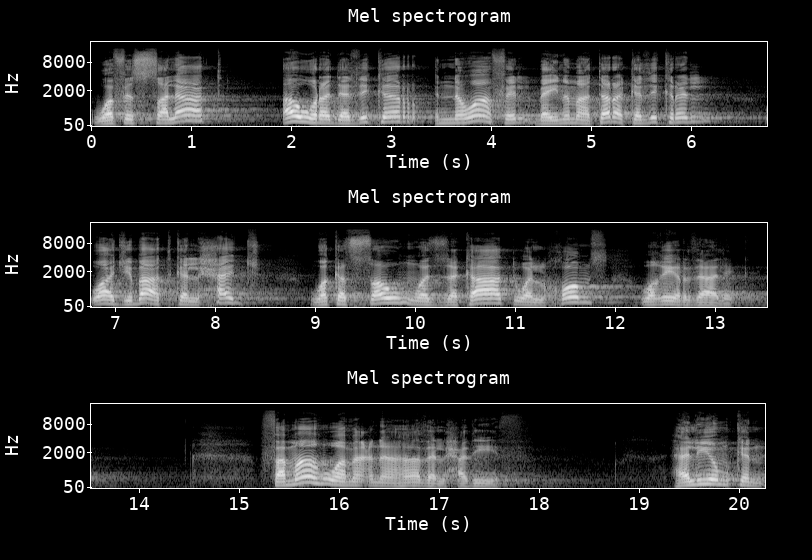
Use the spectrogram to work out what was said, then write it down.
وفي الصلاة أورد ذكر النوافل بينما ترك ذكر الواجبات كالحج وكالصوم والزكاة والخمس وغير ذلك. فما هو معنى هذا الحديث؟ هل يمكن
